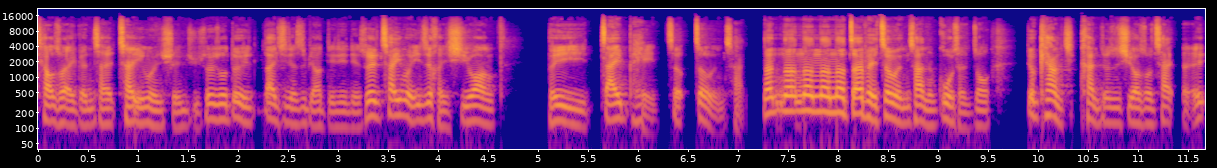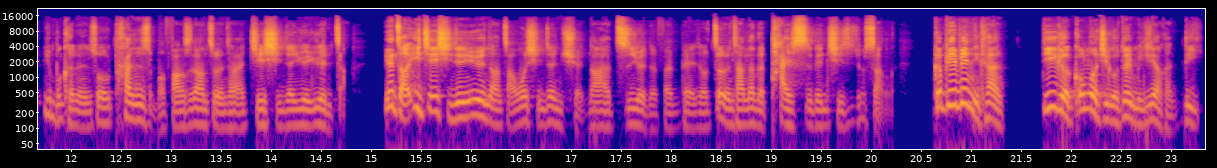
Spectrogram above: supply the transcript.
跳出来跟蔡蔡英文选举，所以说对于赖清德是比较点点点，所以蔡英文一直很希望可以栽培郑郑文灿，那那那那那栽培郑文灿的过程中。就看看，就是希望说蔡，哎，又不可能说看是什么方式让郑文灿来接行政院院长，因为只要一接行政院院长，掌握行政权，那资源的分配的时候，郑文灿那个态势跟气势就上了。可偏偏你看，第一个公投结果对民进党很利，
